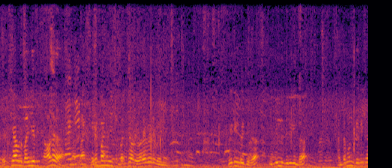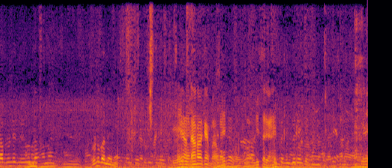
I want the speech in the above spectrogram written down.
బెడ్ షాపులు పని చేపించినావా లేదా ఏం పని చేసి బెడ్ షాప్ ఎవరెవరు పోయినాయి మీటింగ్ పెట్టిరా ఇల్లు తిరిగిందా అంతకుముందు పెళ్ళి షాపులు ఉండేది మీ ఊళ్ళో రెండు బంద్ అయినాయి కానీ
